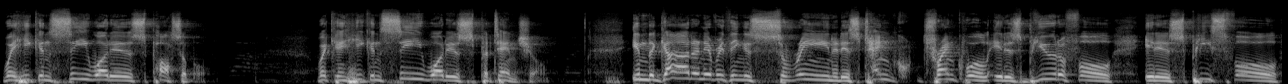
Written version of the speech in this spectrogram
where he can see what is possible, where he can see what is potential. In the garden, everything is serene, it is tranquil, it is beautiful, it is peaceful,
